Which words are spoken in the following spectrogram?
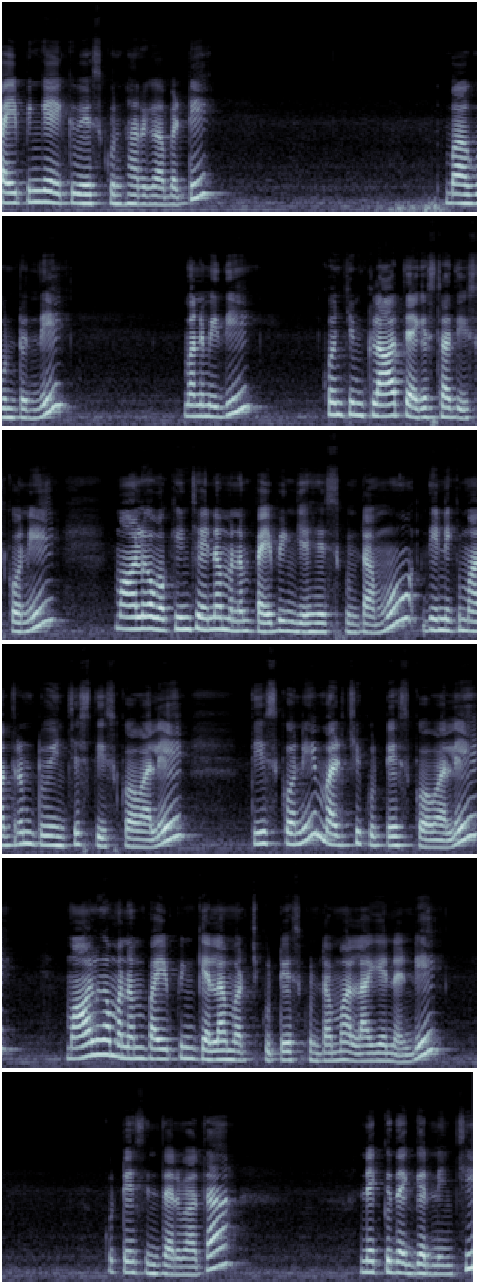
పైపింగే ఎక్కువ వేసుకుంటున్నారు కాబట్టి బాగుంటుంది. మనం ఇది కొంచెం క్లాత్ ఎక్స్ట్రా తీసుకొని మామూలుగా ఒక ఇంచ్ అయినా మనం పైపింగ్ చేసేసుకుంటాము. దీనికి మాత్రం టూ ఇంచెస్ తీసుకోవాలి. తీసుకొని మడిచి కుట్టేసుకోవాలి. మామూలుగా మనం పైపింగ్కి ఎలా మడిచి కుట్టేసుకుంటామో అలాగేనండి. కుట్టేసిన తర్వాత నెక్ దగ్గర నుంచి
